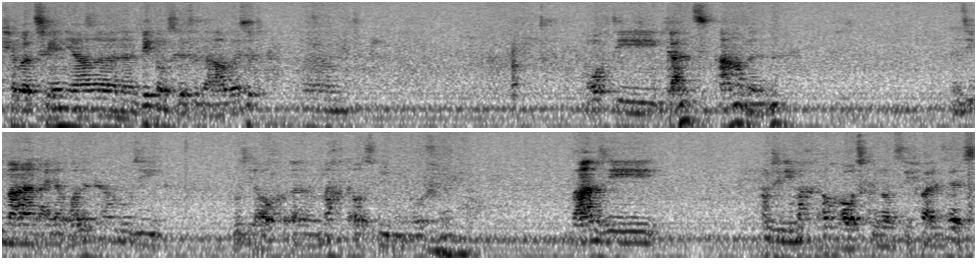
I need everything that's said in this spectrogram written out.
ich habe zehn Jahre in der Entwicklungshilfe gearbeitet. Ähm, auch die ganz Armen, wenn sie mal an eine Rolle kamen, wo sie, wo sie auch äh, Macht ausüben durften, waren sie, haben sie die Macht auch ausgenutzt, ich war es selbst.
